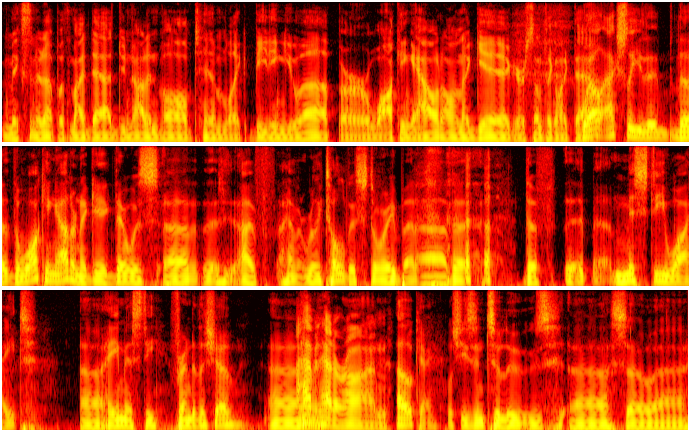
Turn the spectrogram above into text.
mixing it up with my dad do not involve him like beating you up or walking out on a gig or something like that. Well, actually, the, the the walking out on a gig, there was uh, I've I haven't really told this story, but uh, the the uh, Misty White, uh, hey Misty, friend of the show. Uh, I haven't had her on. Oh, okay. Well, she's in Toulouse, uh, so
